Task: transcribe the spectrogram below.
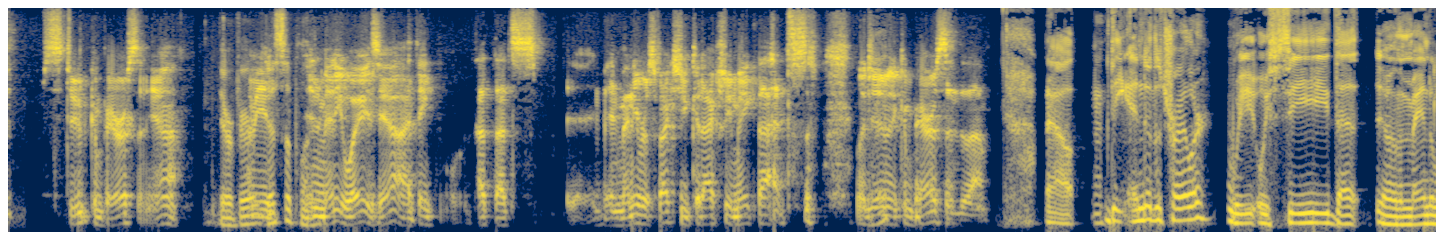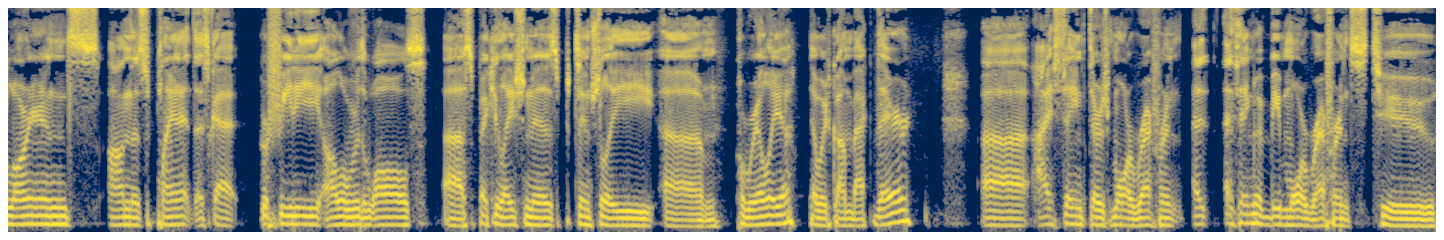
a astute comparison. Yeah. They're very I mean, disciplined. in many ways. Yeah, I think that that's in many respects you could actually make that legitimate comparison to them. Now, the end of the trailer, we we see that you know the Mandalorians on this planet that's got graffiti all over the walls. Uh, speculation is potentially um, Corellia that we've gone back there. Uh, I think there's more reference. I, I think it would be more reference to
